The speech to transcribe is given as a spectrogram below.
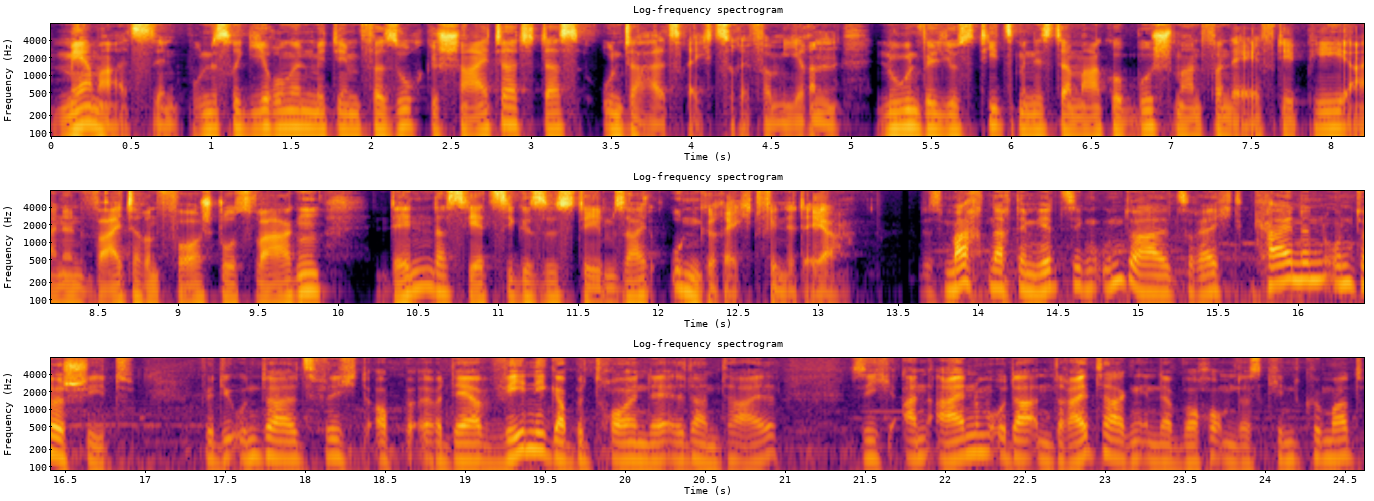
Mehrmals sind Bundesregierungen mit dem Versuch gescheitert, das Unterhaltsrecht zu reformieren. Nun will Justizminister Marco Buschmann von der FDP einen weiteren Vorstoß wagen, denn das jetzige System sei ungerecht, findet er. Es macht nach dem jetzigen Unterhaltsrecht keinen Unterschied, für die Unterhaltspflicht, ob äh, der weniger betreuende Elternteil sich an einem oder an drei Tagen in der Woche um das Kind kümmert.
